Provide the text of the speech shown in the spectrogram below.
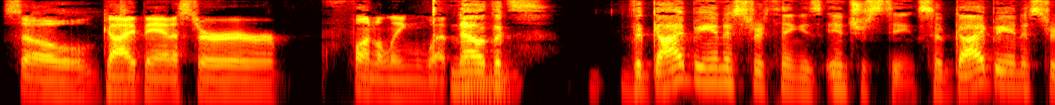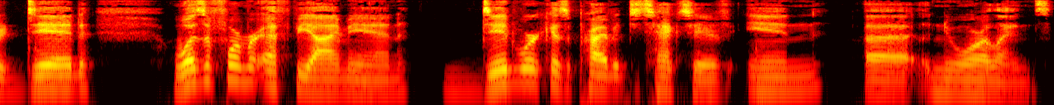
So Guy Banister funneling weapons. Now, the- The Guy Banister thing is interesting. So Guy Banister did was a former FBI man, did work as a private detective in uh, New Orleans,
